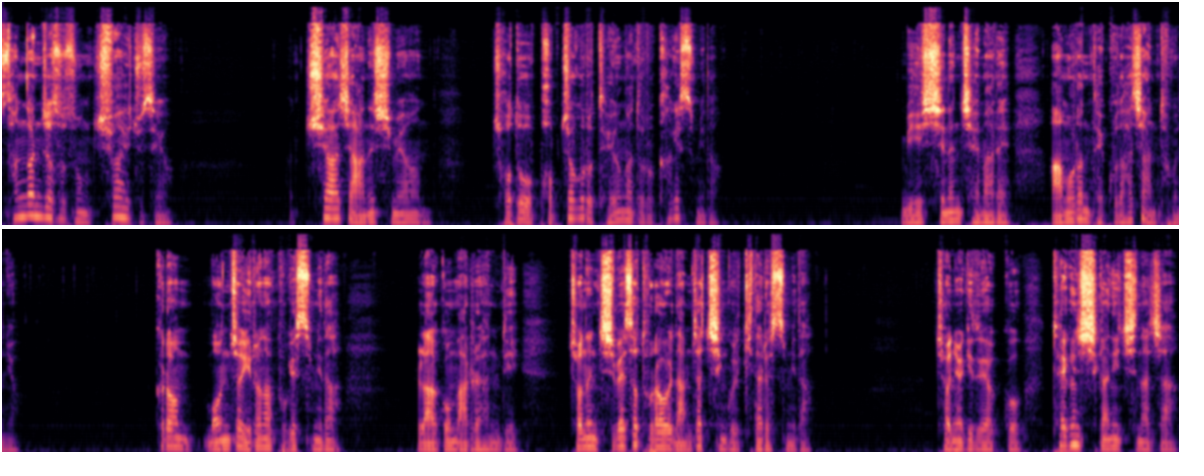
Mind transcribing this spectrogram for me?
상간자 소송 취하해 주세요. 취하지 않으시면 저도 법적으로 대응하도록 하겠습니다. 미 씨는 제 말에 아무런 대꾸도 하지 않더군요. 그럼 먼저 일어나 보겠습니다. 라고 말을 한 뒤 저는 집에서 돌아올 남자친구를 기다렸습니다. 저녁이 되었고 퇴근 시간이 지나자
